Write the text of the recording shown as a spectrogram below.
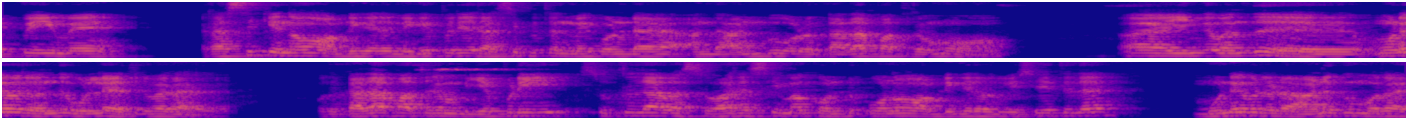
எப்பயுமே ரசிக்கணும் அப்படிங்கிற மிகப்பெரிய ரசிப்புத்தன்மை கொண்ட அந்த அன்போட கதாபாத்திரமும் இங்கே வந்து முனைவர் வந்து உள்ளே எடுத்துகிட்டு வராரு. ஒரு கதாபாத்திரம் எப்படி சுற்றுலாவை சுவாரஸ்யமாக கொண்டு போகணும் அப்படிங்கிற ஒரு விஷயத்தில் முனைவரோட அணுகுமுறை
